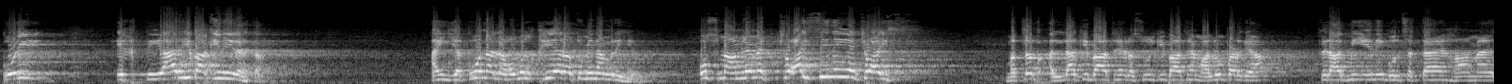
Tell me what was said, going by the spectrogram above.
کوئی اختیار ہی باقی نہیں رہتا۔ ان یکون لهم الخیرۃ من امرہم اس معاملے میں چوائس ہی نہیں ہے، چوائس۔ مطلب اللہ کی بات ہے، رسول کی بات ہے، معلوم پڑ گیا۔ پھر آدمی یہ نہیں بول سکتا ہے ہاں میں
